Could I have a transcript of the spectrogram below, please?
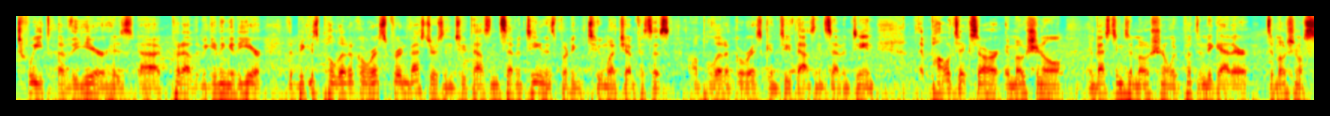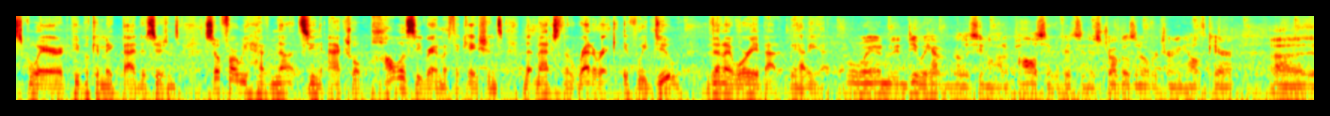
tweet of the year has uh, put out at the beginning of the year. The biggest political risk for investors in 2017 is putting too much emphasis on political risk in 2017. Uh, Politics are emotional, investing's emotional. We put them together. It's emotional squared. People can make bad decisions. So far, we have not seen actual policy ramifications that match the rhetoric. If we do, then I worry about it. We haven't yet. Well, we, indeed, we haven't really seen a lot of policy. We've seen the struggles in overturning health care, uh, the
